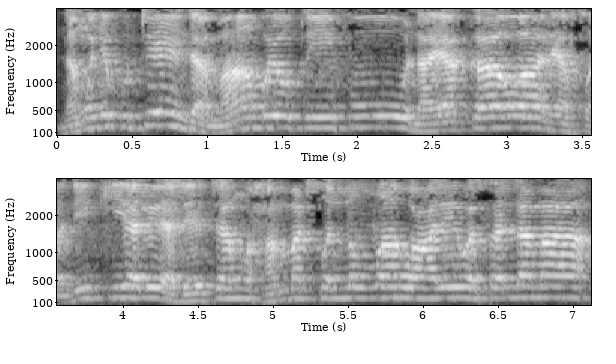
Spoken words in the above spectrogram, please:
Na mwenye kutenda mambo ya utiifu na yakawa na ya sadiki aliyoyaleta Muhammad sallallahu alaihi wasallama,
